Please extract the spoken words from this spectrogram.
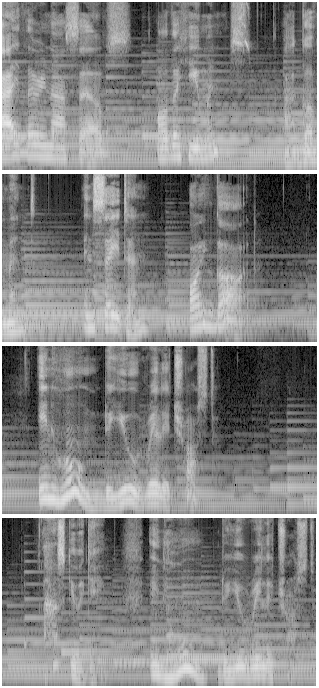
either in ourselves, other humans, our government, in Satan, or in God. In whom do you really trust? ask you again in whom do you really trust?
